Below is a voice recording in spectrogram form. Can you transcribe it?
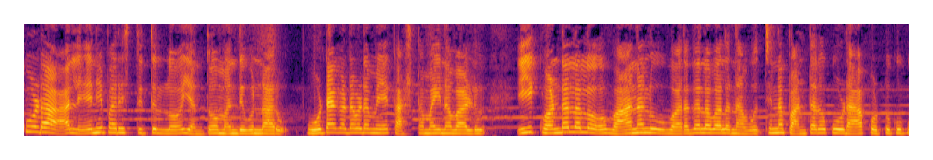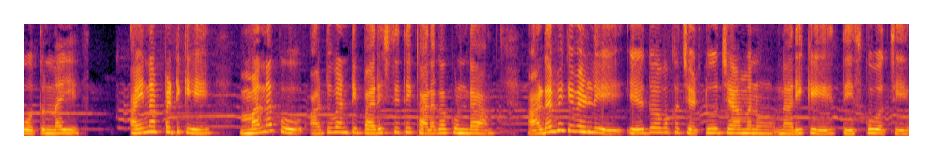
కూడా లేని పరిస్థితుల్లో ఎంతోమంది ఉన్నారు. పూట గడవడమే కష్టమైన వాళ్ళు. ఈ కొండలలో వానలు వరదల వలన వచ్చిన పంటలు కూడా కొట్టుకుపోతున్నాయి. అయినప్పటికీ మనకు అటువంటి పరిస్థితి కలగకుండా అడవికి వెళ్ళి ఏదో ఒక చెట్టు చేమను నరికి తీసుకువచ్చి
